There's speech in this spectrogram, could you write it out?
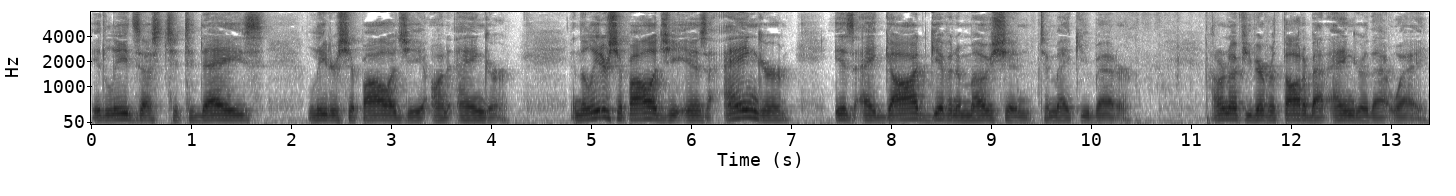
it leads us to today's leadershipology on anger. And the leadershipology is anger is a God given emotion to make you better. I don't know if you've ever thought about anger that way,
